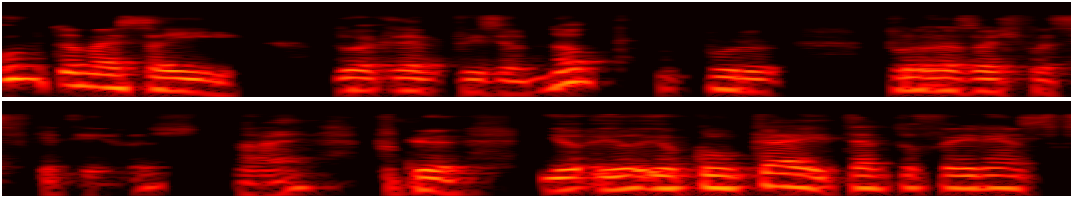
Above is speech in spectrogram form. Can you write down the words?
Como também saí do Académico Viseu, não por, por razões classificativas, não é? Porque eu, eu, eu coloquei tanto o Feirense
